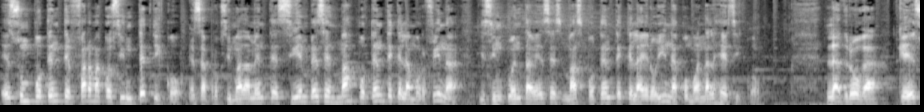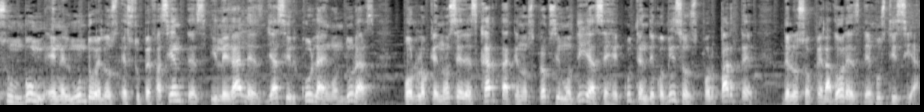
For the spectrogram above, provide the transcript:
es un potente fármaco sintético, es aproximadamente 100 veces más potente que la morfina y 50 veces más potente que la heroína como analgésico. La droga, que es un boom en el mundo de los estupefacientes ilegales, ya circula en Honduras, por lo que no se descarta que en los próximos días se ejecuten decomisos por parte de los operadores de justicia.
